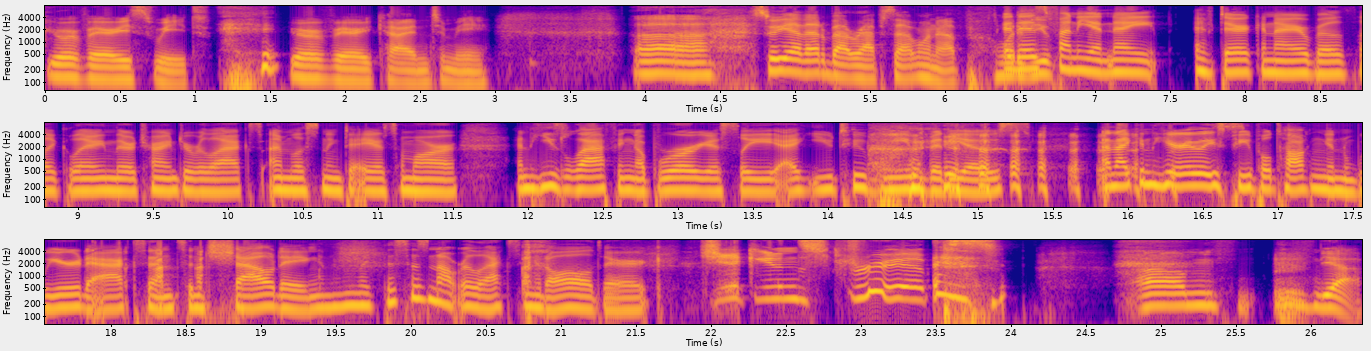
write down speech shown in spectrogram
You're very sweet. You're very kind to me. Uh, so yeah, that about wraps that one up. What it is you- funny at night if Derek and I are both like laying there trying to relax. I'm listening to ASMR and he's laughing uproariously at YouTube meme videos. and I can hear these people talking in weird accents and shouting. And I'm like, this is not relaxing at all, Derek. chicken strips. um, yeah.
